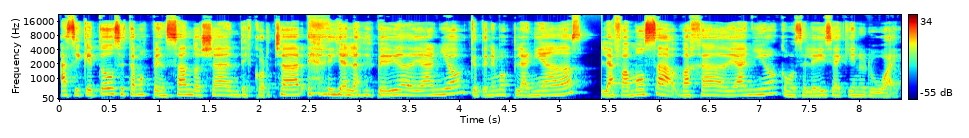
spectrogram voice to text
así que todos estamos pensando ya en descorchar y en las despedidas de año que tenemos planeadas, la famosa bajada de año, como se le dice aquí en Uruguay.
